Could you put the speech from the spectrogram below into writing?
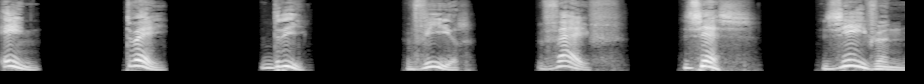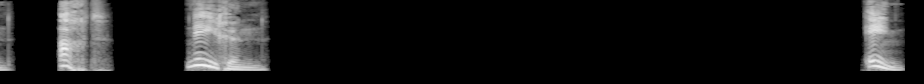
1, 2, 3, 4, 5, 6, 7, 8, 9, 1,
